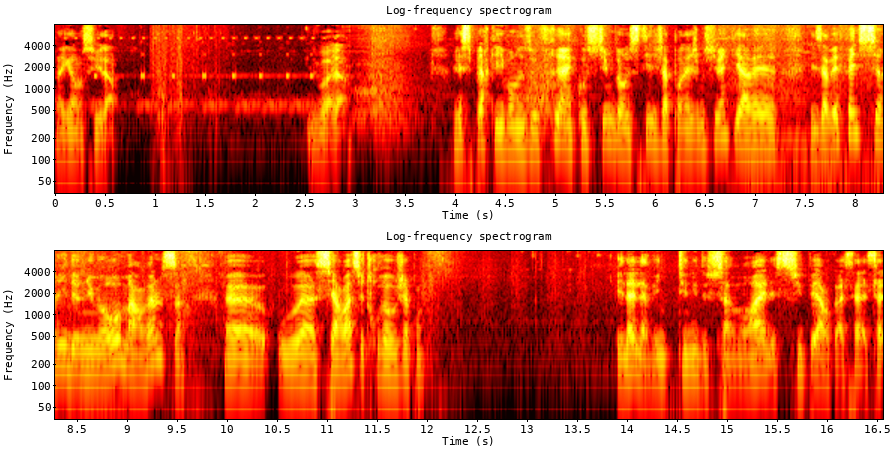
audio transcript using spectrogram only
Regarde celui-là. Voilà. J'espère qu'ils vont nous offrir un costume dans le style japonais. Je me souviens qu'ils avaient, ils avaient fait une série de numéros Marvels euh, où euh, Serva se trouvait au Japon. Et là, il avait une tenue de samouraï, elle est super, quoi. Ça, ça,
